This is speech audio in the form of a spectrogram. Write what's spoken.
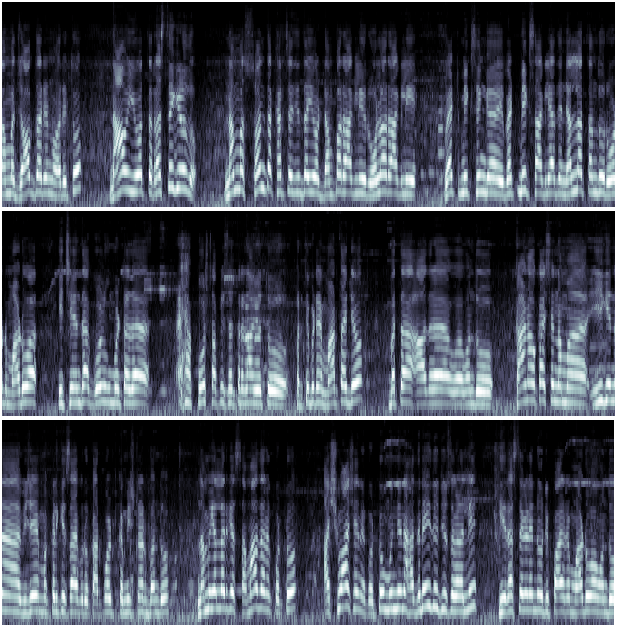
ತಮ್ಮ ಜವಾಬ್ದಾರಿಯನ್ನು ಅರಿತು ನಾವು ಇವತ್ತು ರಸ್ತೆಗಿಳಿದು ನಮ್ಮ ಸ್ವಂತ ಖರ್ಚದಿಂದ ಇವತ್ತು ಡಂಪರ್ ಆಗಲಿ, ರೋಲರ್ ಆಗಲಿ ವೆಟ್ ಮಿಕ್ಸಿಂಗ್ ವೆಟ್ ಮಿಕ್ಸ್ ಆಗಲಿ ಅದನ್ನೆಲ್ಲ ತಂದು ರೋಡ್ ಮಾಡುವ ಇಚ್ಛೆಯಿಂದ ಗೋಳುಗುಮ್ಮಟದ ಪೋಸ್ಟ್ ಆಫೀಸ್ ಹತ್ರ ನಾವು ಇವತ್ತು ಪ್ರತಿಭಟನೆ ಮಾಡ್ತಾ ಇದ್ದೇವೆ. ಮತ್ತು ಅದರ ಒಂದು ಕಾರಣಾವಕಾಶ ನಮ್ಮ ಈಗಿನ ವಿಜಯ ಮಕ್ಕಳಿಗೆ ಸಾಹೇಬರು ಕಾರ್ಪೊರೇಟ್ ಕಮಿಷನರ್ ಬಂದು ನಮಗೆಲ್ಲರಿಗೆ ಸಮಾಧಾನ ಕೊಟ್ಟು ಆಶ್ವಾಸನೆ ಕೊಟ್ಟು ಮುಂದಿನ ಹದಿನೈದು ದಿವಸಗಳಲ್ಲಿ ಈ ರಸ್ತೆಗಳನ್ನು ರಿಪೇರ್ ಮಾಡುವ ಒಂದು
